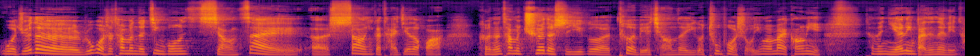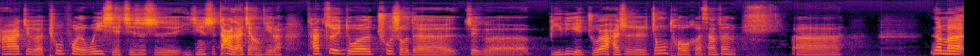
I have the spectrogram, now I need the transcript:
我觉得如果说他们的进攻想再呃上一个台阶的话，可能他们缺的是一个特别强的一个突破手，因为麦康利他的年龄摆在那里，他这个突破的威胁其实是已经是大大降低了，他最多出手的这个比例主要还是中投和三分，呃。那么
